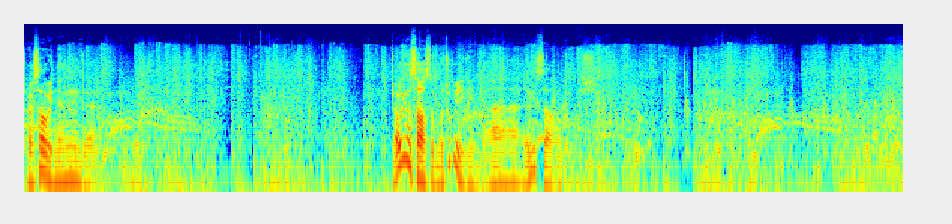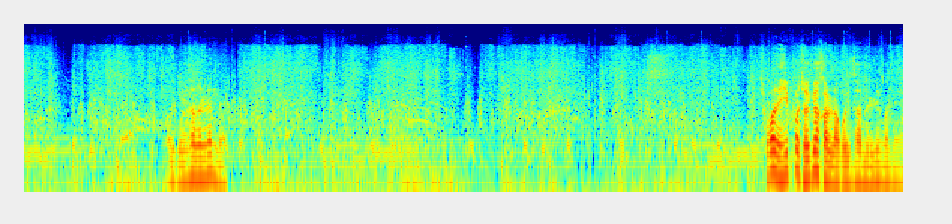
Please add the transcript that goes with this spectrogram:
잘 싸우긴 했는데 여기서 싸웠으면 무조건 이기는데 아 여기 싸워가지고 씨. 어 이거 인사 들렸네. 초반에 히퍼 저격하려고 인사 늘린 거네요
